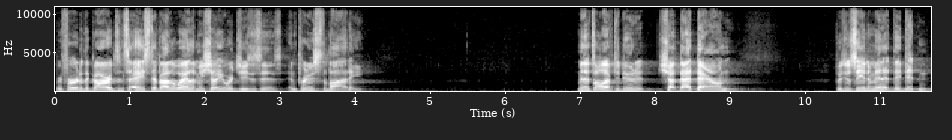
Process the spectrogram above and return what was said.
refer to the guards and say, hey, step out of the way, let me show you where Jesus is, and produce the body. I mean, that's all I have to do to shut that down. But you'll see in a minute, they didn't.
